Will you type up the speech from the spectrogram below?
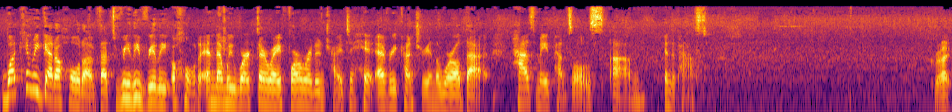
what can we get a hold of that's really, really old? And then we worked our way forward and tried to hit every country in the world that has made pencils um, in the past. Great.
